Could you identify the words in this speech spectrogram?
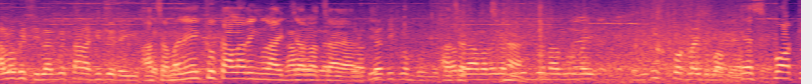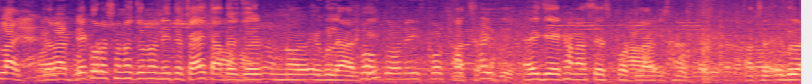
আলো বেশি লাগবে তারা কিন্তু এটা ইউজ আচ্ছা মানে একটু কালারিং লাইট যারা চায় আর কি ব্যতিক্রম আচ্ছা, আমাদের কাছে হ্যাঁ। কিন্তু নাজমুল ভাই স্পট লাইটও পাবে যারা ডেকোরেশনের জন্য নিতে চায় তাদের জন্য এগুলো আর কি। ধরনের স্পট আচ্ছা সাইজে এই যে এখানে আছে স্পট লাইট স্পট লাইট এখানে আছে। আচ্ছা এগুলা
